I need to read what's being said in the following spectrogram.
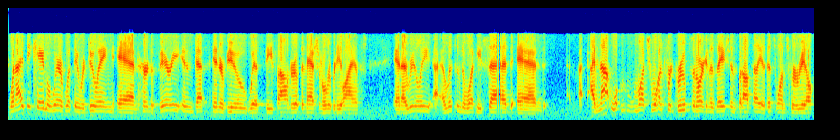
When I became aware of what they were doing and heard a very in-depth interview with the founder of the National Liberty Alliance, and I really I listened to what he said and I'm not w- much one for groups and organizations, but I'll tell you this one's for real.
